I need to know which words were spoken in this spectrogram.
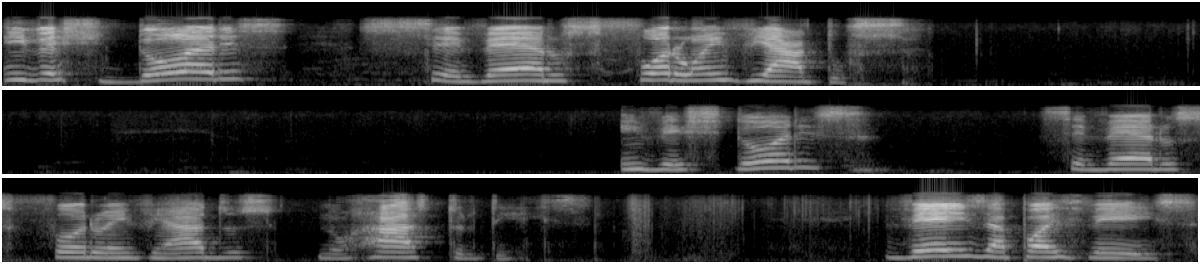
investidores severos foram enviados. Investidores severos foram enviados no rastro deles. Vez após vez,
